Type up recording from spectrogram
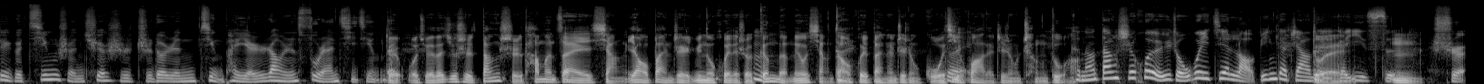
这个精神确实值得人敬佩，也是让人肃然起敬的。对，我觉得就是当时他们在想要办这个运动会的时候，根本没有想到会办成这种国际化的这种程度啊。可能当时会有一种慰藉老兵的这样的一个意思。嗯，是。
